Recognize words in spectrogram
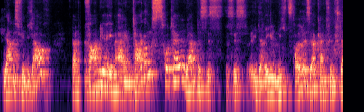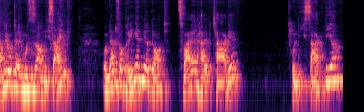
ja, das finde ich auch. Dann fahren wir in ein Tagungshotel. Ja, das ist, das ist in der Regel nichts Teures, ja, kein Fünf-Sterne-Hotel muss es auch nicht sein. Und dann verbringen wir dort zweieinhalb Tage. Und ich sage dir,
